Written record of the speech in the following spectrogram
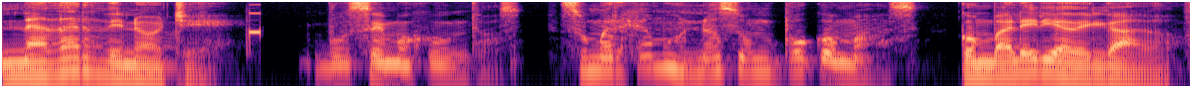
Nadar de noche. Bucemos juntos. Sumerjámonos un poco más. Con Valeria Delgado.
